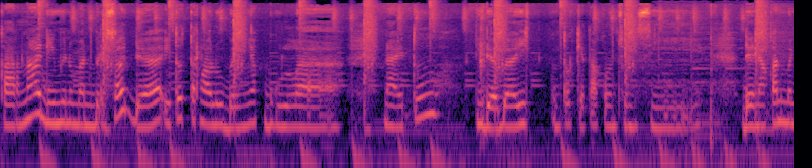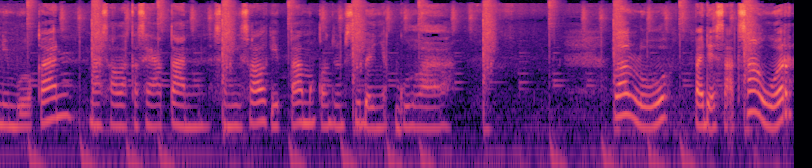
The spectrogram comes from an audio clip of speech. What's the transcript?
Karena di minuman bersoda itu terlalu banyak gula. Nah, itu tidak baik untuk kita konsumsi dan akan menimbulkan masalah kesehatan, semisal kita mengkonsumsi banyak gula. Lalu, pada saat sahur,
